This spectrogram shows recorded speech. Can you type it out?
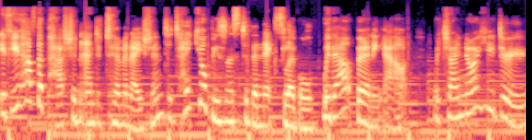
If you have the passion and determination to take your business to the next level without burning out, which I know you do,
